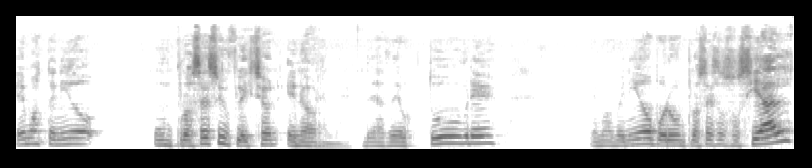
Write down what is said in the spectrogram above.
hemos tenido un proceso de inflexión enorme. Desde octubre hemos venido por un proceso social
